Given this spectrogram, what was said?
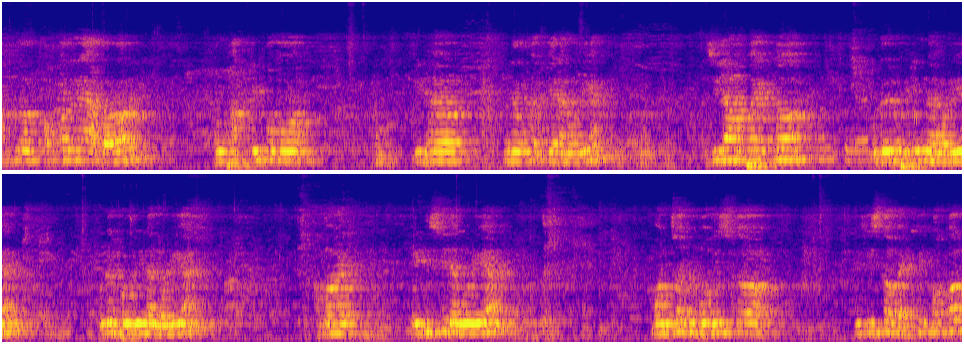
আপোনালোক সকলোৰে আদৰৰ মোৰ ভাতৃসম বিধায়ক মৃণাল শইকীয়া ডাঙৰীয়া, জিলা উপায়ুক্ত উদয় প্ৰবীণ ডাঙৰীয়া, উদয় চি ডাঙৰীয়া, মঞ্চত উপবিষ্ট বিশিষ্ট ব্যক্তিসকল,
